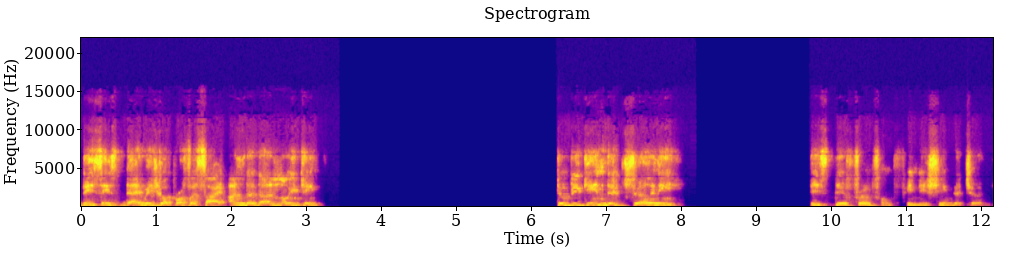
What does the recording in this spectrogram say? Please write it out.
this is that which God prophesied under the anointing. To begin the journey is different from finishing the journey.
